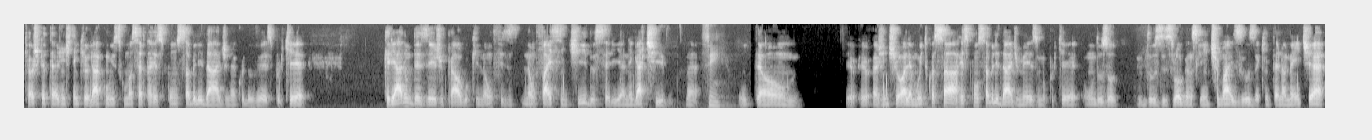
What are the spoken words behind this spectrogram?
que eu acho que até a gente tem que olhar com isso com uma certa responsabilidade, né, quando vê porque criar um desejo para algo que não, fiz, não faz sentido seria negativo, né? Sim. Então, eu, eu, a gente olha muito com essa responsabilidade mesmo, porque um dos, dos slogans que a gente mais usa aqui internamente é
